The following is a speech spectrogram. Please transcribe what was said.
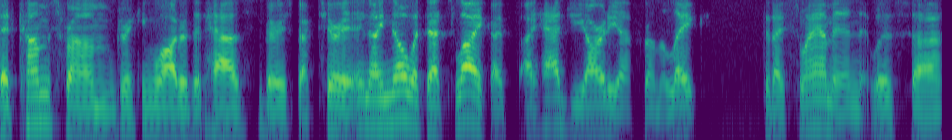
that comes from drinking water that has various bacteria. And I know what that's like. I've I had giardia from a lake that I swam in that was uh,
